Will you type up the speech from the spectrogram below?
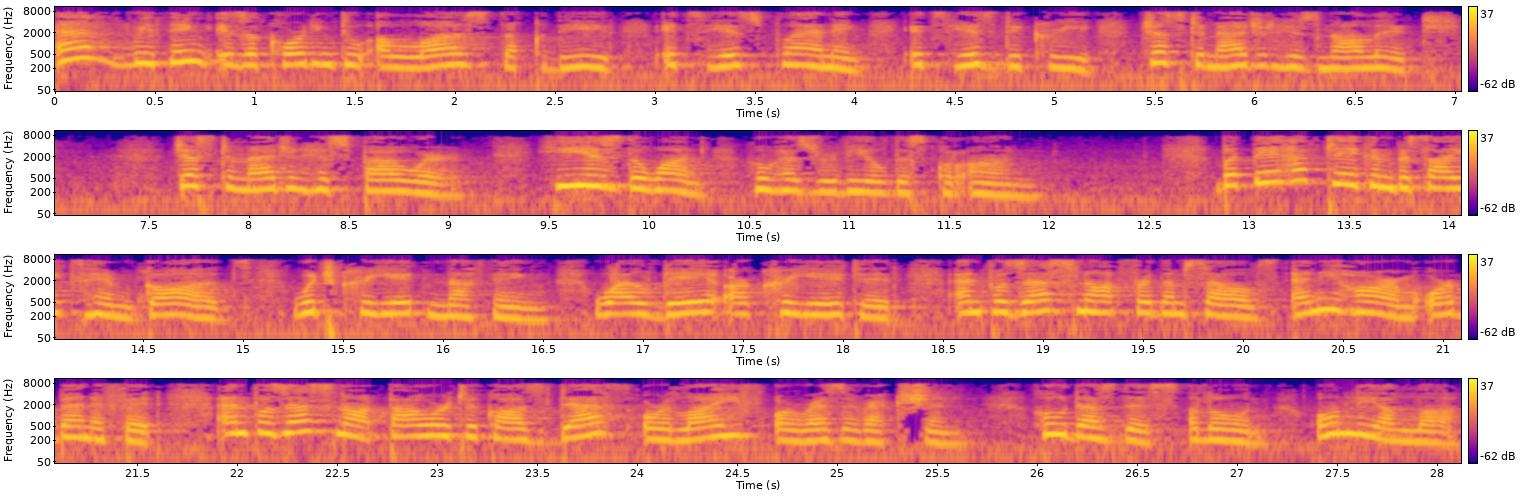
everything is according to Allah's taqdeer. It's His planning. It's His decree. Just imagine His knowledge. Just imagine His power. He is the one who has revealed this Qur'an. But they have taken besides Him gods, which create nothing, while they are created, and possess not for themselves any harm or benefit, and possess not power to cause death or life or resurrection. Who does this alone? Only Allah.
